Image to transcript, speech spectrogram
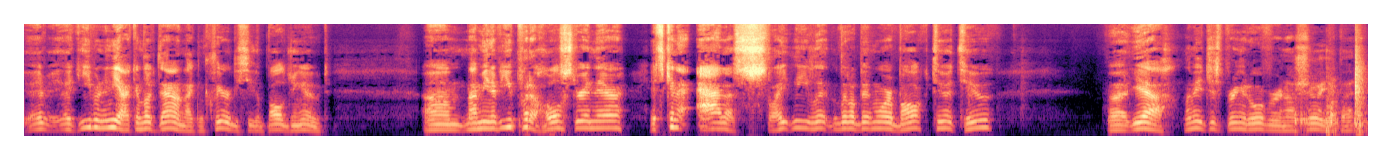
Like, even me, I can look down. I can clearly see the bulging out. Um, I mean, if you put a holster in there, it's going to add a slightly li little bit more bulk to it, too. But, yeah, let me just bring it over and I'll show you. But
